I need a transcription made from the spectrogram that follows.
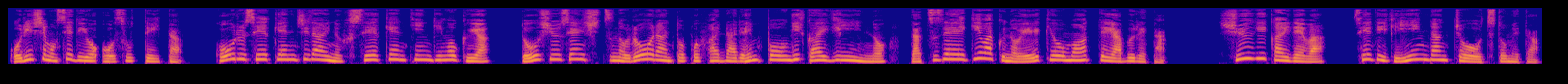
折しもセディを襲っていた。コール政権時代の不正献金疑獄や、同州選出のローラント・ポファラ連邦議会議員の脱税疑惑の影響もあって敗れた。州議会では、セディ議員団長を務めた。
